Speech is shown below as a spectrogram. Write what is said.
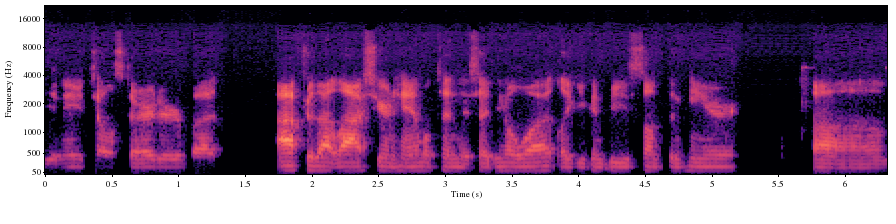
be an AHL starter. But after that last year in Hamilton, they said, you know what, like you can be something here. Um,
